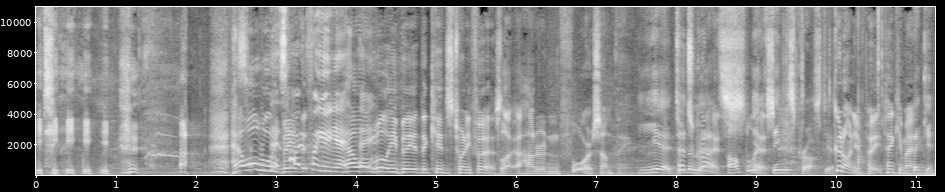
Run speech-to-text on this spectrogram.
How old will There's he be? hope at the- for you yet, How old will he be at the kid's 21st? Like 104 or something? Yeah, do That's the great. maths. Oh, bless. Yeah, fingers crossed. Yeah. Good on you, Pete. Thank you, mate. Thank you.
